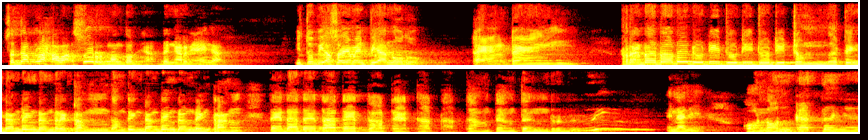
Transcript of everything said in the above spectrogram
sedaplah awak sur nontonnya, dengarnya ya enggak? Itu biasanya main piano tuh. Teng teng. Rang dang dang dang dang dang dang dang dang dang dang dang dang. Ini nyanyi. Konon katanya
